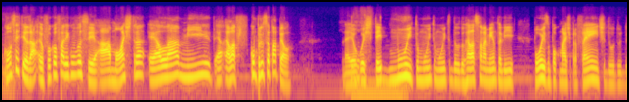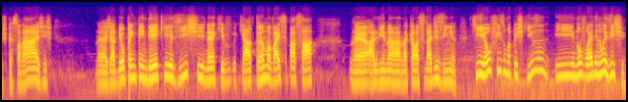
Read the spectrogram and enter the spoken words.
com certeza. Eu foi o que eu falei com você. A amostra, ela me, ela cumpriu o seu papel. Né? Eu uhum. gostei muito, muito, muito do, do relacionamento ali, pois um pouco mais para frente, do, do, dos personagens. Né? Já deu para entender que existe, né, que, que a trama vai se passar né, ali na, naquela cidadezinha. Que eu fiz uma pesquisa e Novo Éden não existe.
